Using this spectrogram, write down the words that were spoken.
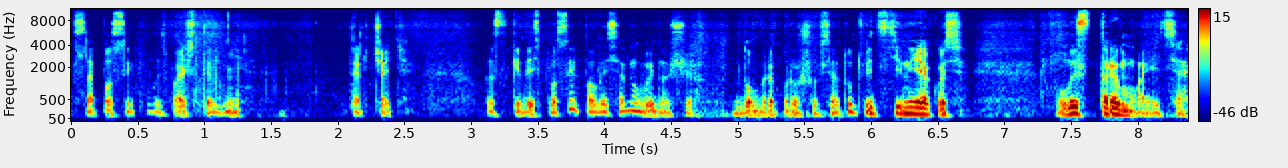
Все посипалось, бачите, одні терчать Листки десь посипалися, ну видно, що добре пройшовся. Тут від стіни якось лист тримається.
